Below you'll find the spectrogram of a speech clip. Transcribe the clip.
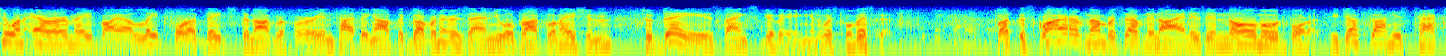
To an error made by a late for a date stenographer in typing out the governor's annual proclamation, today is Thanksgiving in Wistful Vista. But the squire of number 79 is in no mood for it. He just got his tax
